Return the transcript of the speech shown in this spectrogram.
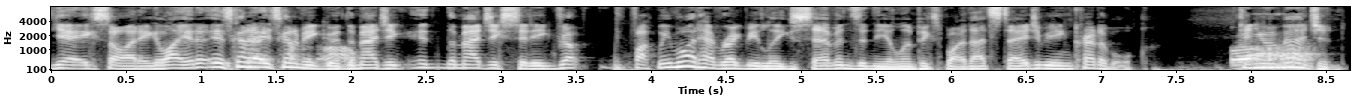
Yeah, exciting. Like it, it's gonna, it's gonna be good. The magic, the Magic City. Fuck, we might have rugby league sevens in the Olympics by that stage. It'd be incredible. Can you imagine?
